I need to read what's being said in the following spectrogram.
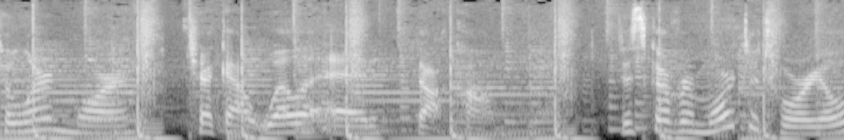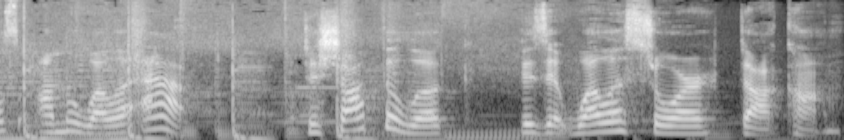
To learn more, check out wellaed.com. Discover more tutorials on the Wella app. To shop the look, visit wellastore.com.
